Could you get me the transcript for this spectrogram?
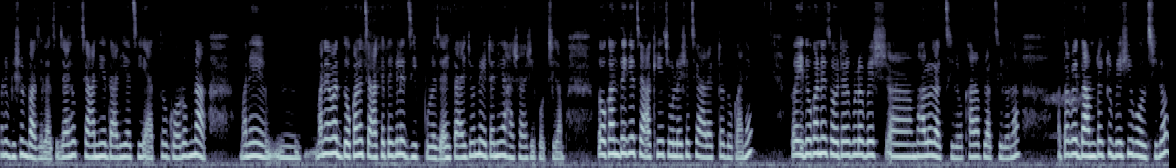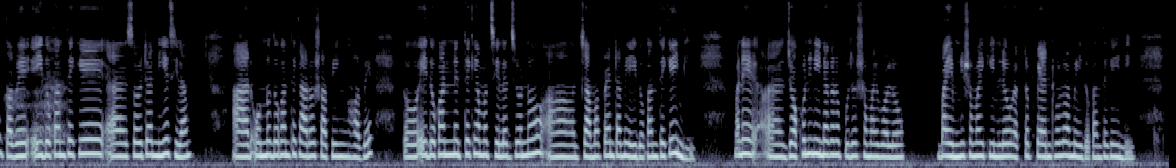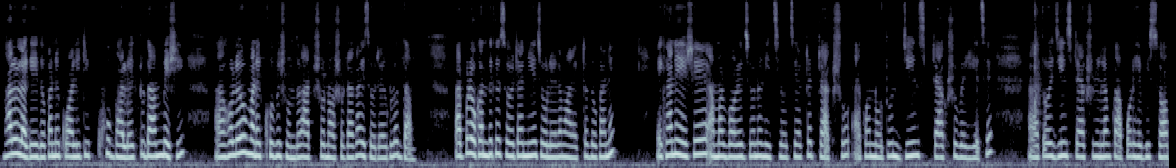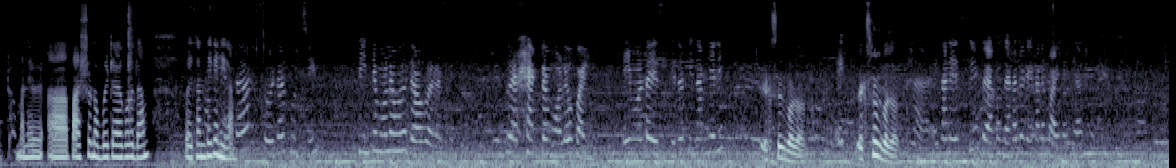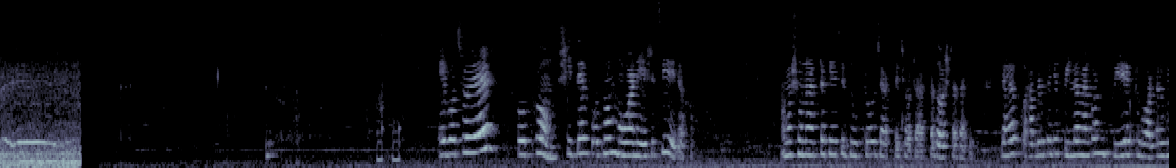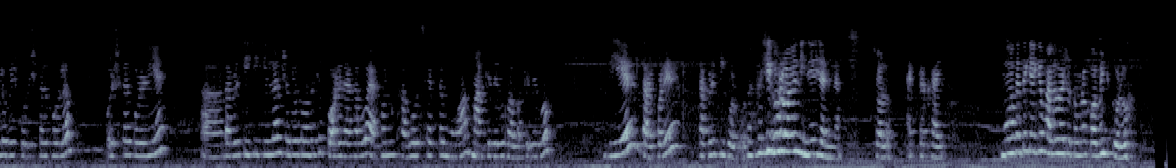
মানে ভীষণ বাজে লাগছে। যাই হোক, চা নিয়ে দাঁড়িয়ে আছি, এত গরম না মানে মানে আমার দোকানে চা খেতে গেলে জিপ পুড়ে যায়, তাই জন্য এটা নিয়ে হাসাহাসি করছিলাম। তো ওখান থেকে চা খেয়ে চলে এসেছি আর একটা দোকানে। তো এই দোকানে সোয়েটারগুলো বেশ ভালো লাগছিল, খারাপ লাগছিল না। তবে দামটা একটু বেশি বলছিল। তবে এই দোকান থেকে সোয়েটার নিয়েছিলাম। আর অন্য দোকান থেকে আরও শপিং হবে। তো এই দোকানের থেকে আমার ছেলের জন্য জামা প্যান্ট আমি এই দোকান থেকেই নিই। মানে যখনই নিই না কেন পুজোর সময় বলো বা এমনি সময় কিনলেও একটা প্যান্ট হলো আমি এই দোকান থেকেই নিই। ভালো লাগে, এই দোকানের কোয়ালিটি খুব ভালো, একটু দাম বেশি। হলেও মানে খুবই সুন্দর, আটশো, নশো টাকা এই সোয়েটারগুলোর দাম। তারপরে ওখান থেকে সোয়েটার নিয়ে চলে এলাম আরেকটা দোকানে। এখানে এসে আমার বরের জন্য নিচ্ছি হচ্ছে একটা ট্র্যাক শু এখন নতুন জিন্স ট্র্যাক শু বেরিয়েছে। তো ওই জিন্স ট্র্যাক শু নিলাম কাপড় হেভি সফট মানে পাঁচশো নব্বই টাকা করে দাম। তো এখান থেকে নিলাম। সোয়েটার খুঁজছি। তিনটে মলে আমাদের যাওয়া হয়ে গেছে। কিন্তু একটা মলেও পাইনি। এই মলটা এসছি। এটা কি নাম জানি? এক্সপ্রেস বাজার। এক্সপ্রেস বাজার। হ্যাঁ এখানে এসছি। তো এখন দেখা যাক এখানে পাই নাকি আসলে এবছরের প্রথম, শীতের প্রথম মোয়া নিয়ে এসেছি, এই দেখো। আমার সোনা একটা খেয়েছে, দুটো, চারটে, ছটা, আটটা, দশটা থাকে। যাই হোক, হাবড়া থেকে ফিরলাম এখন, ফিরে একটু ঘরটারগুলো বেশ পরিষ্কার করলাম, পরিষ্কার করে নিয়ে তারপরে কি কি কিনলাম সেগুলো তোমাদেরকে পরে দেখাবো। এখন খাব হচ্ছে একটা মোয়া, মাকে দেবো, বাবাকে দেবো, দিয়ে তারপরে তারপরে কি করব? তারপরে কি করব আমি নিজেই জানি না। চলো, একটা খাই। মোয়া খেতে কে কে ভালোবাসো তোমরা কমেন্ট করো।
